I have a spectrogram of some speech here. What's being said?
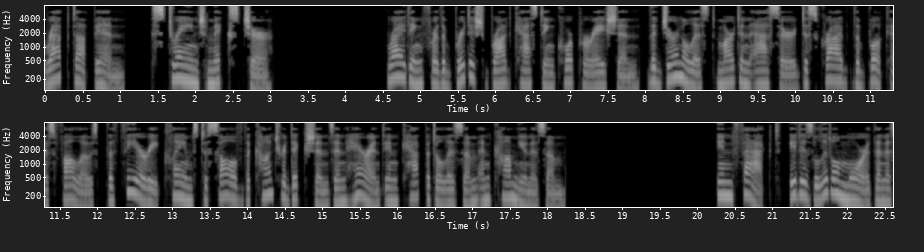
wrapped up in, "...strange mixture." Writing for the British Broadcasting Corporation, the journalist Martin Asser described the book as follows, The theory claims to solve the contradictions inherent in capitalism and communism. In fact, it is little more than a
